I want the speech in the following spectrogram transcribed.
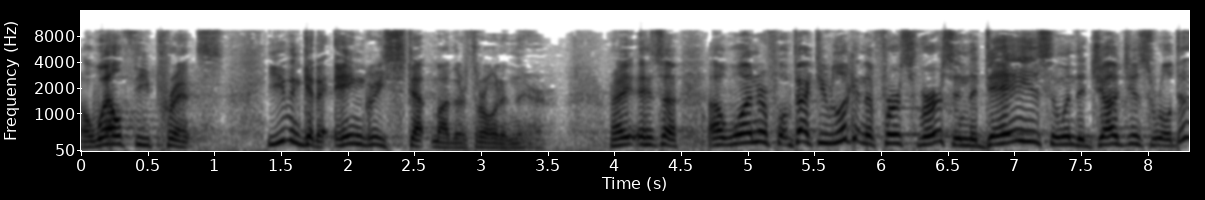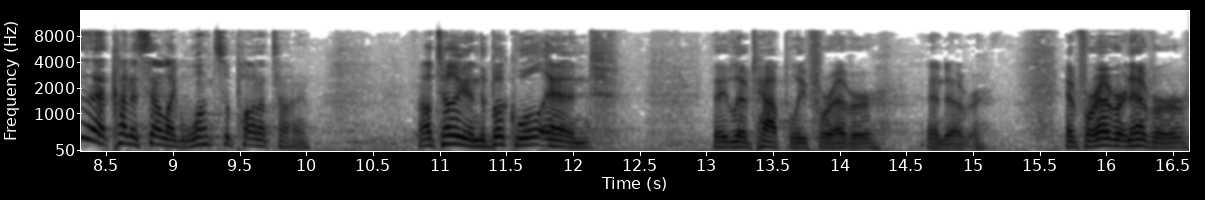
a wealthy prince. You even get an angry stepmother thrown in there right? It's a, a wonderful, in fact, you look in the first verse, in the days when the judges ruled, doesn't that kind of sound like once upon a time? I'll tell you, and the book will end. They lived happily forever and ever. And forever and ever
